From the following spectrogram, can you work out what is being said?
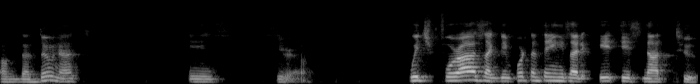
of the donut is zero, which for us, like the important thing is that it is not two.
